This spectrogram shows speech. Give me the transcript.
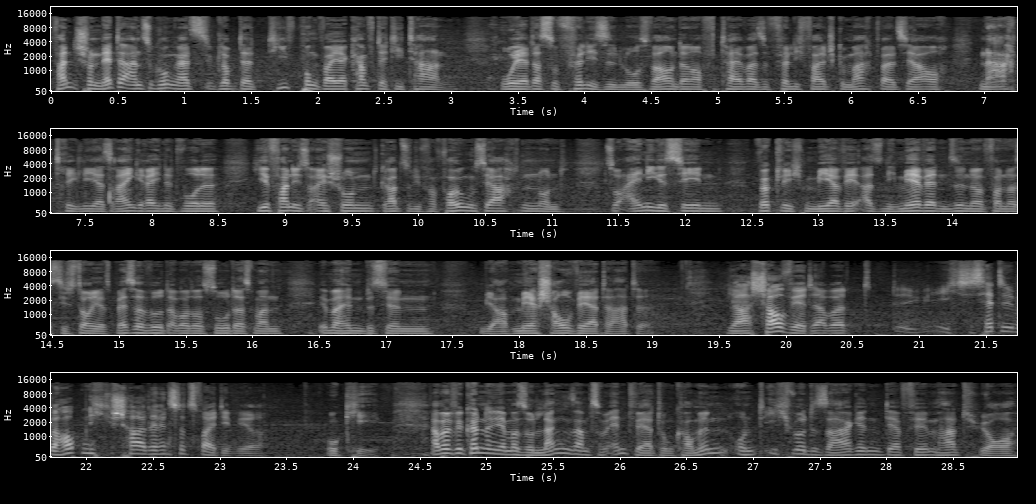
fand ich schon netter anzugucken, als ich glaube, der Tiefpunkt war ja Kampf der Titanen, wo ja das so völlig sinnlos war und dann auch teilweise völlig falsch gemacht, weil es ja auch nachträglich erst reingerechnet wurde. Hier fand ich es eigentlich schon, gerade so die Verfolgungsjachten und so einige Szenen wirklich mehr, also nicht Mehrwert im Sinne davon, dass die Story jetzt besser wird, aber doch so, dass man immerhin ein bisschen ja, mehr Schauwerte hatte. Ja, Schauwerte, aber ich, es hätte überhaupt nicht geschadet, wenn es nur 2D wäre. Okay. Aber wir können dann ja mal so langsam zum Endwertung kommen. Und ich würde sagen, der Film hat, ja,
